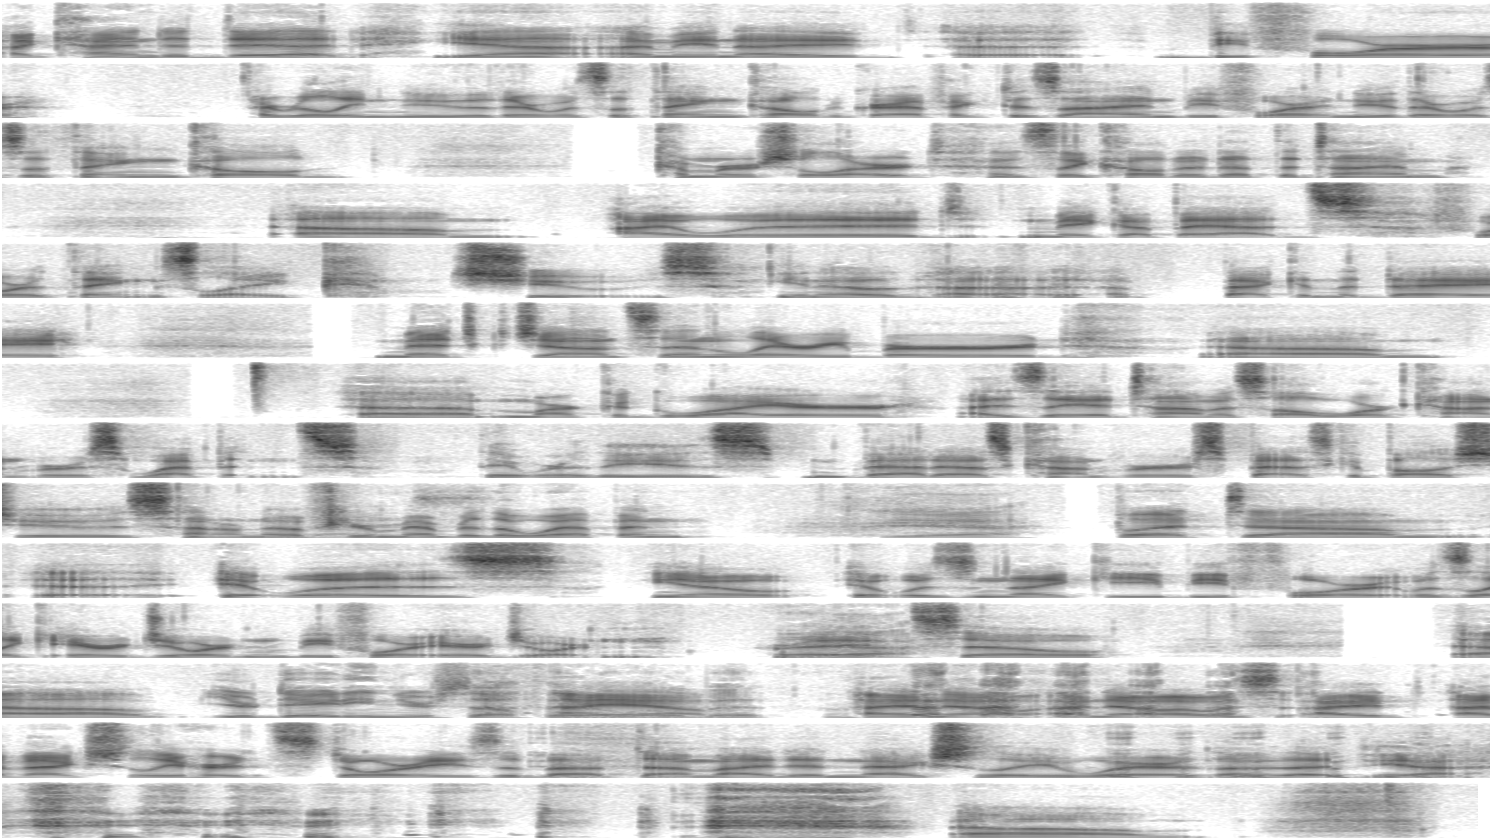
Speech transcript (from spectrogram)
I kind of did. Yeah. I mean, I, uh, before I really knew there was a thing called graphic design, before I knew there was a thing called commercial art, as they called it at the time, um, I would make up ads for things like shoes. You know, uh, back in the day, Magic Johnson, Larry Bird, um, uh, Mark Aguirre, Isiah Thomas all wore Converse weapons. They were these badass Converse basketball shoes. I don't know if you remember the weapon, Yeah. but um, it, it was you know it was Nike before it was like Air Jordan before Air Jordan, right? Yeah. So. Uh, You're dating yourself there I a am. little bit. I know. I know. I was. I. I've actually heard stories about them. I didn't actually wear them. That. Yeah. um,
